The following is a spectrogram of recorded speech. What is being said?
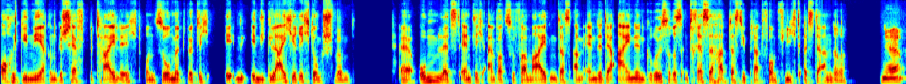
originären Geschäft beteiligt und somit wirklich in, in die gleiche Richtung schwimmt, äh, um letztendlich einfach zu vermeiden, dass am Ende der eine ein größeres Interesse hat, dass die Plattform fliegt als der andere. Ja,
